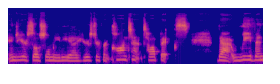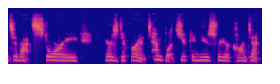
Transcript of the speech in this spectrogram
into your social media. Here's different content topics that weave into that story here's different templates you can use for your content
